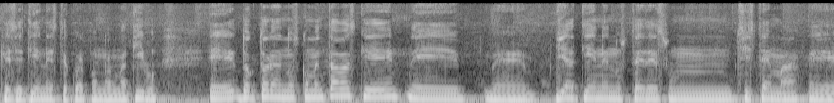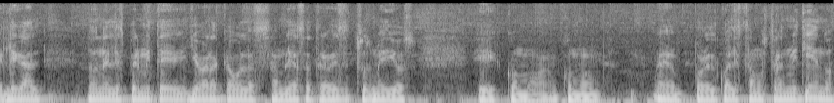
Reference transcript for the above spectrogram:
que se tiene este cuerpo normativo. Eh, doctora, nos comentabas que eh, eh, ya tienen ustedes un sistema legal donde les permite llevar a cabo las asambleas a través de estos medios como, como por el cual estamos transmitiendo.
